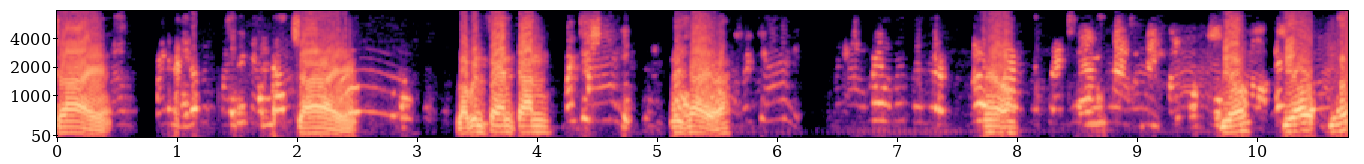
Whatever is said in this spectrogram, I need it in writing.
ใช่ ไปไหนเราก็ไปด้วยกันเนาะใช่ เราเป็นแฟนกัน ไม่ใช่ไม่ใช่เหรอ ไม่ใช่ไม่เอาไม่เอาไม่เป็นไรไม่เอาเป็นแฟนกันเดี๋ยว เดี๋ยว เดี๋ยว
